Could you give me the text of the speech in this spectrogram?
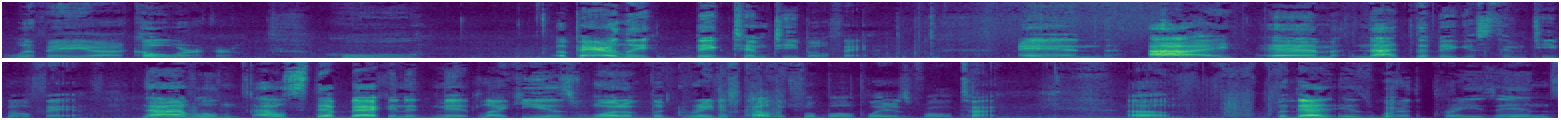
with a uh, coworker, who apparently big Tim Tebow fan, and I am not the biggest Tim Tebow fan. Now I will I will step back and admit like he is one of the greatest college football players of all time. Um, but that is where the praise ends.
